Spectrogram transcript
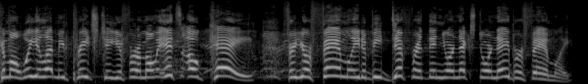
Come on, will you let me preach to you for a moment? It's okay for your family to be different than your next door neighbor family.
